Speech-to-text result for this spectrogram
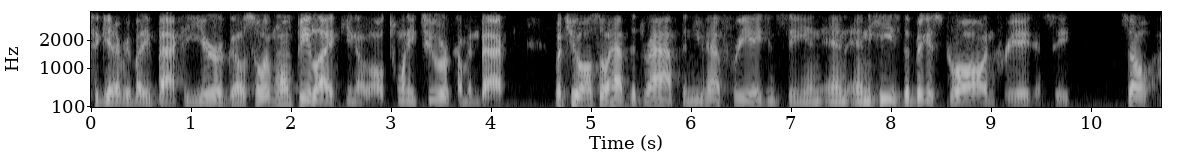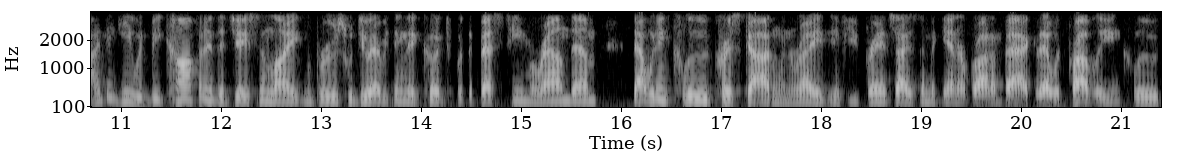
to get everybody back a year ago. So it won't be like you know all 22 are coming back. But you also have the draft and you have free agency, and and and he's the biggest draw in free agency. So I think he would be confident that Jason Licht and Bruce would do everything they could to put the best team around them that would include Chris Godwin, right? If you franchised him again or brought him back, that would probably include,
